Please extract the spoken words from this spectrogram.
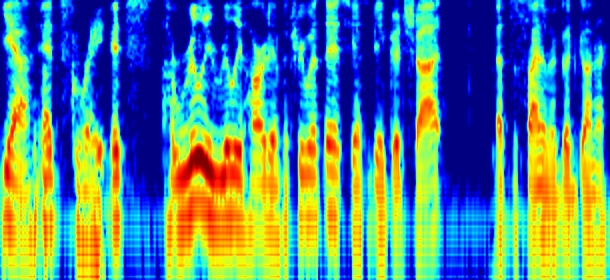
Yeah, it's great. It's really, really hard infantry with it, so you have to be a good shot. That's the sign of a good gunner.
